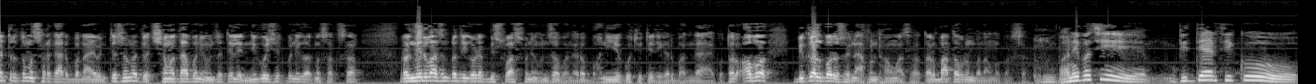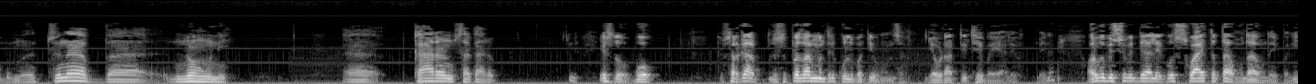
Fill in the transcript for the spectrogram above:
नेतृत्वमा सरकार बनायो भने त्योसँग त्यो क्षमता पनि हुन्छ त्यसले निगोसिएट पनि गर्न सक्छ र निर्वाचनप्रति एउटा विश्वास पनि हुन्छ भनेर भनिएको थियो त्यतिखेर भन्दै आएको। तर अब विकल्पहरू छैन आफ्नो ठाउँमा छ तर वातावरण बनाउनुपर्छ। भनेपछि विद्यार्थीको चुनाव नहुने कारण सरकार हो? यस्तो हो सरकार जस्तो प्रधानमन्त्री कुलपति हुनुहुन्छ एउटा तिथि भइहाल्यो होइन? अर्को विश्वविद्यालयको स्वायत्तता हुँदा हुँदै पनि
